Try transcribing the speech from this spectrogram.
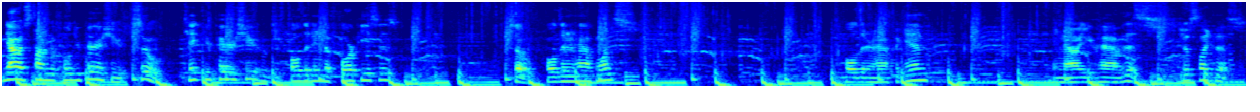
Now it's time to fold your parachute. So, take your parachute and just fold it into four pieces. So, fold it in half once. Fold it in half again. And now you have this, just like this.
